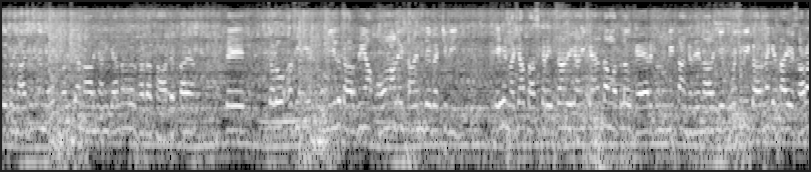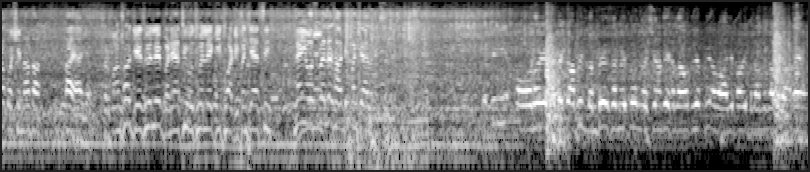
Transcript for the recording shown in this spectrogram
ਤੇ ਪ੍ਰਸ਼ਾਸਨ ਨੇ ਬਹੁਤ ਵਧੀਆ ਨਾਲ ਜਾਣੀ ਕਹਿੰਦਾ ਮਤਲਬ ਸਾਡਾ ਸਾਥ ਦਿੱਤਾ ਆ। ਤੇ ਚਲੋ ਅਸੀਂ ਇਹ ਉਮੀਦ ਕਰਦੇ ਆ ਆਉਣ ਵਾਲੇ ਟਾਈਮ ਦੇ ਵਿੱਚ ਵੀ ਇਹ ਨਸ਼ਾ ਤਸਕਰ ਇਦਾਂ ਦੇ ਜਾਣੀ ਕਹਿਣ ਦਾ ਮਤਲਬ ਗੈਰ ਕਾਨੂੰਨੀ ਢੰਗ ਦੇ ਨਾਲ ਜੇ ਕੁਝ ਵੀ ਕਰਨਗੇ ਤਾਂ ਇਹ ਸਾਰਾ ਕੁਝ ਇਹਨਾਂ ਦਾ ਢਾਇਆ ਜਾਵੇ। ਸਰਪੰਚ ਸਾਹਿਬ ਜਿਸ ਵੇਲੇ ਬਣਿਆ ਸੀ ਉਸ ਵੇਲੇ ਕੀ ਤੁਹਾਡੀ ਪੰਚਾਇਤ ਸੀ? ਨਹੀਂ ਉਸ ਵੇਲੇ ਸਾਡੀ ਪੰਚਾਇਤ ਨਹੀਂ ਸੀ। ਅਸੀਂ ਔਰ ਇਹਨਾਂ ਤੇ ਕਾਫੀ ਲੰਬੇ ਸਮੇਂ ਤੋਂ ਨਸ਼ਿਆਂ ਦੇ ਖਿਲਾਫ ਤੁਸੀਂ ਆਪਣੀ ਆਵਾਜ਼ ਪਾਣੀ ਬੁਲੰਦ ਕਰ ਜਾ ਰਹੇ ਹੋ।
